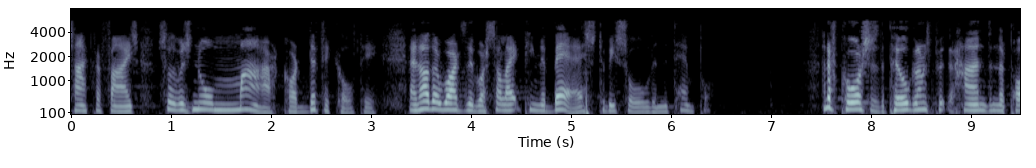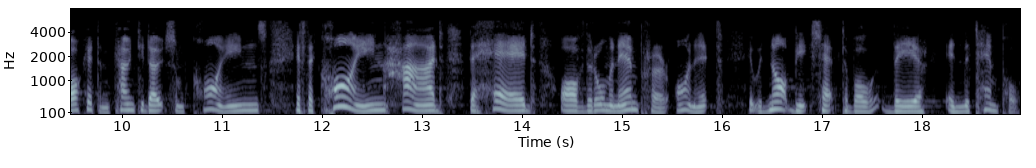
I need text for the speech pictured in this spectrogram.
sacrifice so there was no mark or difficulty. In other words, they were selecting the best to be sold in the temple. And of course, as the pilgrims put their hand in their pocket and counted out some coins, if the coin had the head of the Roman emperor on it, it would not be acceptable there in the temple.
